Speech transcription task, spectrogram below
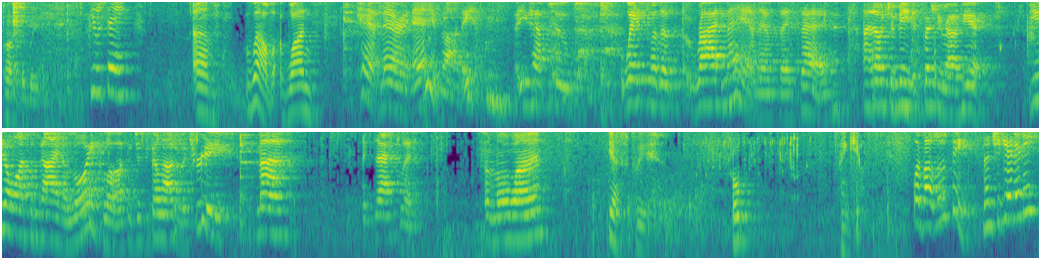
possibly. You were saying? Um, well, one can't marry anybody. You have to wait for the right man, as they say. I know what you mean, especially around here. You don't want some guy in a loincloth who just fell out of a tree. Mine. Exactly. Some more wine? Yes, please. Oh, thank you. What about Lucy? Doesn't she get any?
